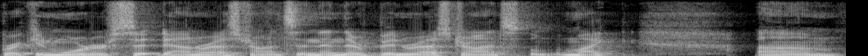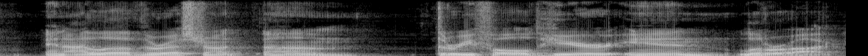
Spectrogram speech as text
brick and mortar sit down restaurants. And then there've been restaurants, Mike, um, and I love the restaurant, um, Three Fold here in Little Rock.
